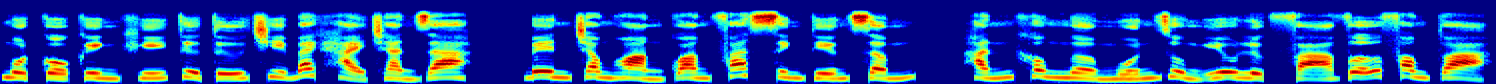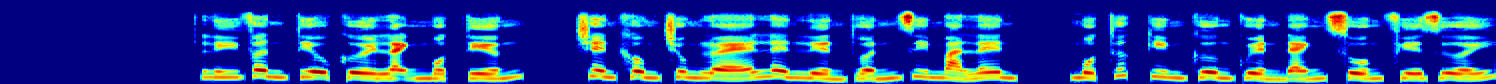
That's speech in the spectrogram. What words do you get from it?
một cổ kinh khí từ tứ chi bách hải tràn ra, bên trong hoàng quang phát sinh tiếng sấm, hắn không ngờ muốn dùng yêu lực phá vỡ phong tỏa. Lý Vân Tiêu cười lạnh một tiếng, trên không trung lóe lên liền thuấn di mà lên, một thức kim cương quyền đánh xuống phía dưới.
